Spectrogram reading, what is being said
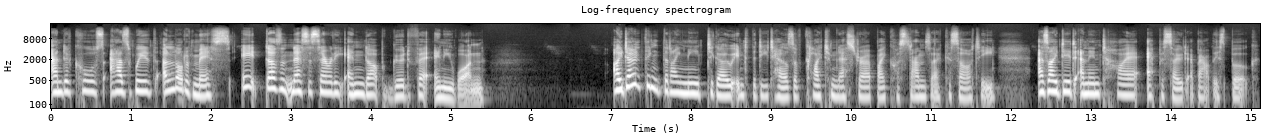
And of course, as with a lot of myths, it doesn't necessarily end up good for anyone. I don't think that I need to go into the details of Clytemnestra by Costanza Casati, as I did an entire episode about this book.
